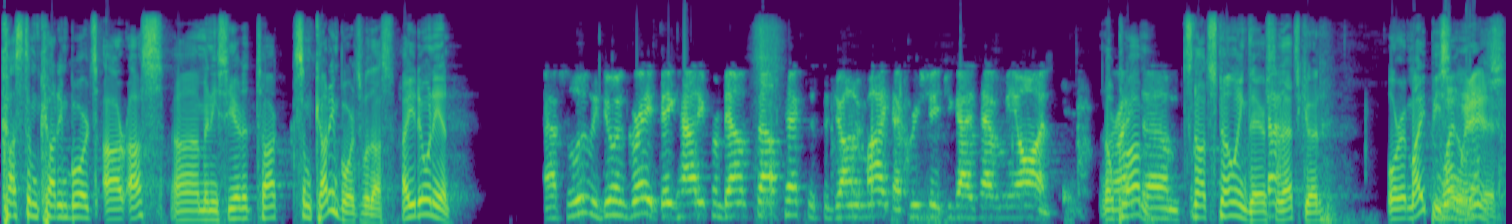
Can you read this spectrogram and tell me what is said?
Custom Cutting Boards Are Us, um, and he's here to talk some cutting boards with us. How you doing, Ian? Absolutely, doing great. Big howdy from down south Texas to John and Mike. I appreciate you guys having me on. No All right, problem. um, it's not snowing there, so that's good. Or it might be Well, snowing it there. is.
